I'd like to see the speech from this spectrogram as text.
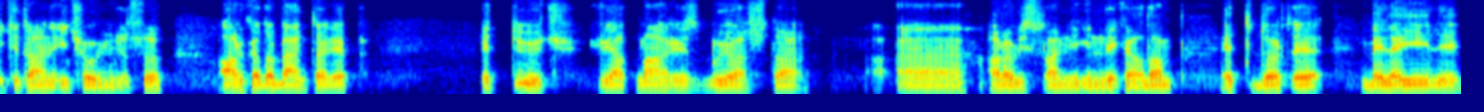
iki tane iç oyuncusu. Arkada Bentaleb. Etti 3. Riyad Mahrez bu yaşta e, Arabistan Ligi'ndeki adam. Etti 4. E, Belayili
